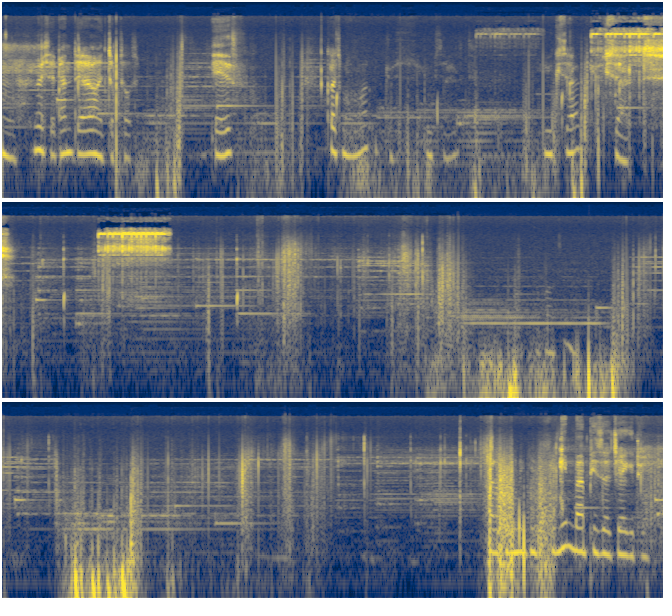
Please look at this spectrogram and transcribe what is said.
Hmm, neyse ben devam edeceğim çalışmaya. Ev. Kaç mum var? 300. Yükselt. Yükselt. Yükselt. Arabamı gideyim ben pizzacıya gidiyorum.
